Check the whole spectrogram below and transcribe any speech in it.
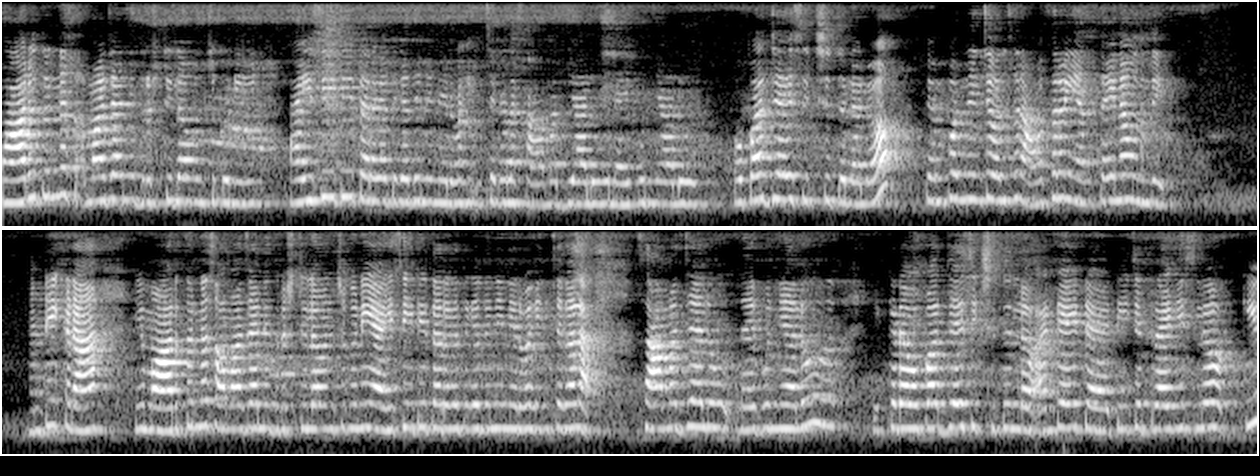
మారుతున్న సమాజాన్ని దృష్టిలో ఉంచుకుని ఐసీటీ తరగతి గదిని నిర్వహించగల సామర్థ్యాలు నైపుణ్యాలు ఉపాధ్యాయ శిక్షితులలో పెంపొందించవలసిన అవసరం ఎంతైనా ఉంది. అంటే ఇక్కడ ఈ మారుతున్న సమాజాన్ని దృష్టిలో ఉంచుకుని ఐసీటీ తరగతి గదిని నిర్వహించగల సామర్థ్యాలు నైపుణ్యాలు ఇక్కడ ఉపాధ్యాయ శిక్షితుల్లో అంటే టీచర్ ట్రైనీస్లోకి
